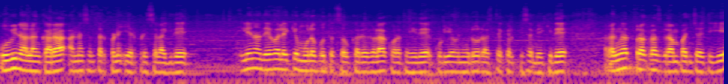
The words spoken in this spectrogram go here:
ಹೂವಿನ ಅಲಂಕಾರ ಅನ್ನಸಂತರ್ಪಣೆ ಏರ್ಪಡಿಸಲಾಗಿದೆ. ಇಲ್ಲಿನ ದೇವಾಲಯಕ್ಕೆ ಮೂಲಭೂತ ಸೌಕರ್ಯಗಳ ಕೊರತೆ ಇದೆ. ಕುಡಿಯುವ ನೀರು, ರಸ್ತೆ ಕಲ್ಪಿಸಬೇಕಿದೆ. ರಂಗನಾಥ್ ಕ್ರಾಸ್ ಗ್ರಾಮ ಪಂಚಾಯತಿಗೆ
